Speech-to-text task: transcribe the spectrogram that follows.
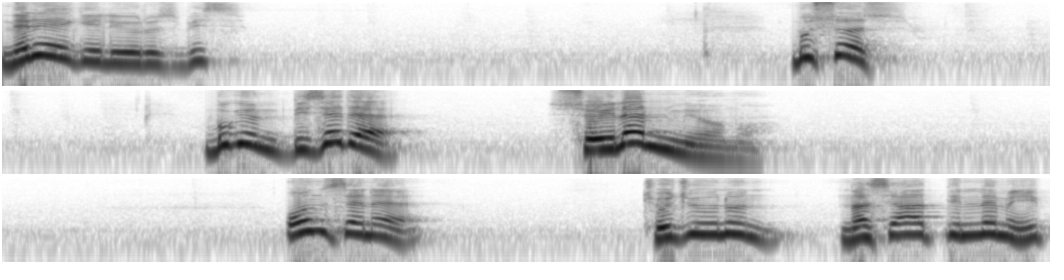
Nereye geliyoruz biz? Bu söz bugün bize de söylenmiyor mu? 10 sene çocuğunun nasihat dinlemeyip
